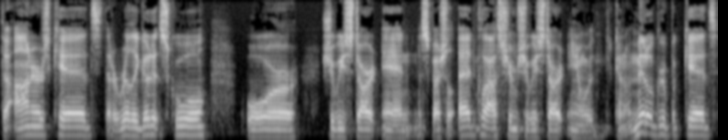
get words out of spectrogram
the honors kids that are really good at school or should we start in a special ed classroom? Should we start, you know, with kind of a middle group of kids?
